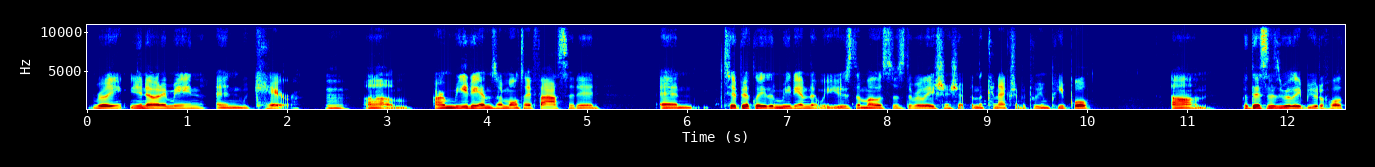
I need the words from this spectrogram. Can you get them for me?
right? You know what I mean? And we care. Mm. Um, our mediums are multifaceted. And typically, the medium that we use the most is the relationship and the connection between people. Um, but this is really beautiful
